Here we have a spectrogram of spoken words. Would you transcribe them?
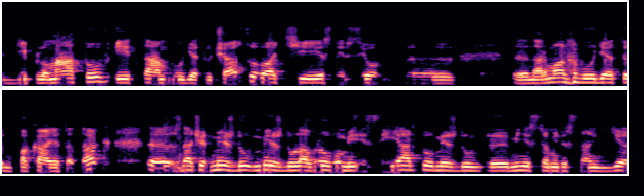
дипломатов, и там будет участвовать, если все Э, нормально будет, пока это так. Значит, между, между Лавровым и Сиярто, между министром иностранных дел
